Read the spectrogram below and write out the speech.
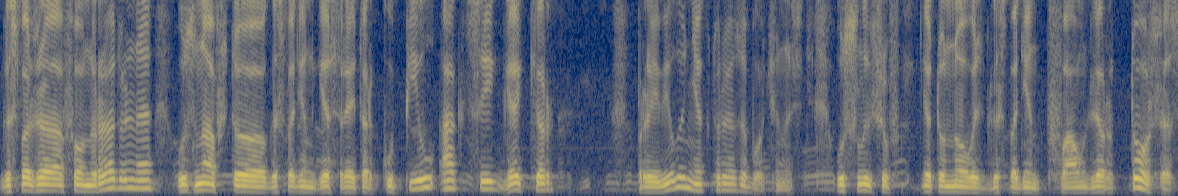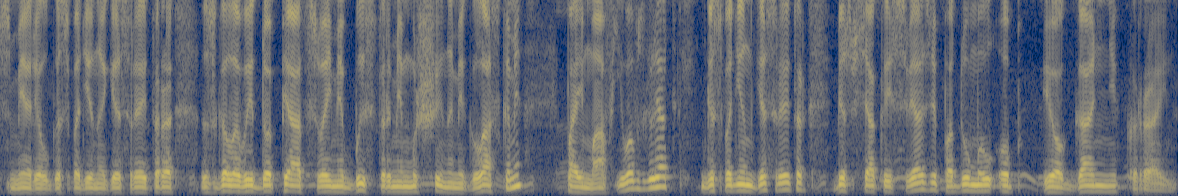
Госпожа фон Радульна, узнав, что господин Гесрейтер купил акции Геккер, проявила некоторую озабоченность. Услышав эту новость, господин Пфаундлер тоже смерил господина Гесрейтера с головы до пят своими быстрыми мышиными глазками. Поймав его взгляд, господин Гесрейтер без всякой связи подумал об Иоганне Крайн.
